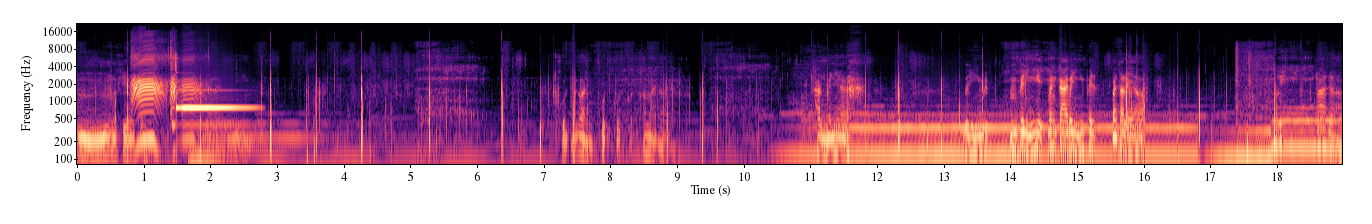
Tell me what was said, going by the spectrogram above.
อืมโอเคโอเคขุดนี่ก่อนขุดขุดขุดเข้ามาก่อนทันไหมเนี่ยเป็นอย่างนี้มันมันเป็นอย่างนี้มันกลายเป็นอย่างนี้ไปไปซะแล้วอะเฮ้ยได้เลยเหรอ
